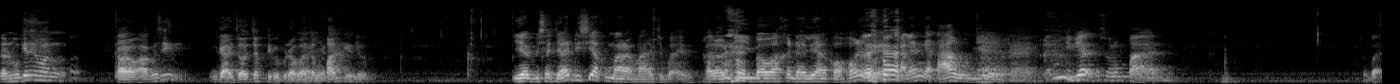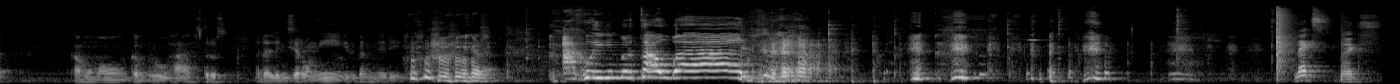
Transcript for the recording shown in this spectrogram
dan mungkin emang kalau aku sih nggak cocok di beberapa Wah, ya tempat kali. gitu Ya bisa jadi sih aku marah-marah coba ya. Kalau di bawah kendali alkohol ya kalian nggak tahu gitu. nah Kan juga kesurupan. Coba kamu mau ke house terus ada lingsir wangi gitu kan jadi Aku ingin bertaubat. Next. next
